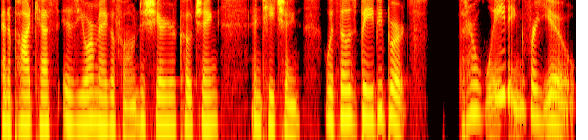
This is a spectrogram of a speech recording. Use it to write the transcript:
and a podcast is your megaphone to share your coaching and teaching with those baby birds that are waiting for you.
